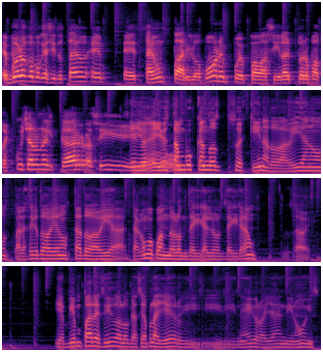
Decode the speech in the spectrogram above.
Es bueno como que si tú estás en, estás en un par y lo ponen, pues para vacilar, pero para tú escucharlo en el carro así. Sí, ellos, no. ellos están buscando su esquina todavía, no parece que todavía no está todavía. Está como cuando los del, los del ground, tú sabes. Y es bien parecido a lo que hacía Playero y, y- y Negro allá en Dinois.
